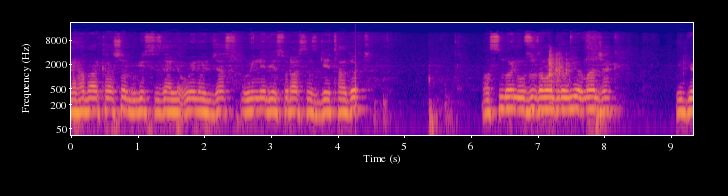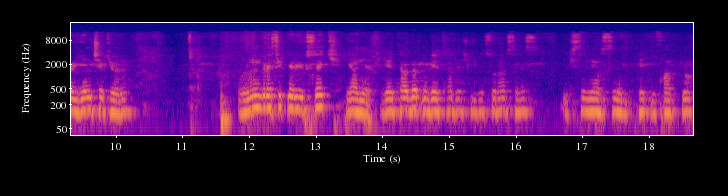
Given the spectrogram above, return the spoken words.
Merhaba arkadaşlar bugün sizlerle oyun oynayacağız. Oyun ne diye sorarsanız GTA 4. Aslında oyunu uzun zamandır oynuyorum ancak videoyu yeni çekiyorum. Oyunun grafikleri yüksek. Yani GTA 4 mü GTA 5 mi diye sorarsanız ikisinin arasında pek bir fark yok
